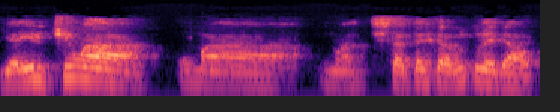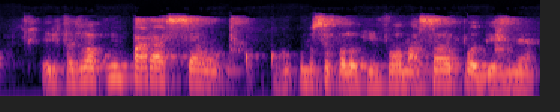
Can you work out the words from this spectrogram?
E aí ele tinha uma, uma, uma estratégia que era muito legal. Ele fazia uma comparação, como você falou, que informação é poder, né?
